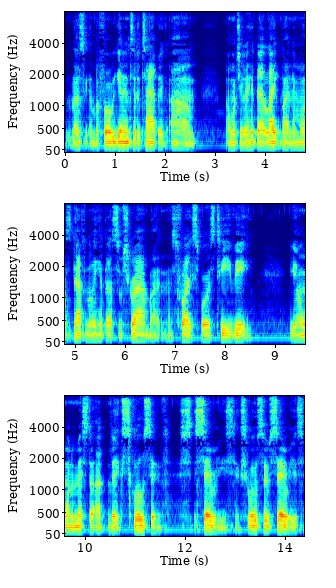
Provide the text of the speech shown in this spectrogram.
let's before we get into the topic, um, I want you to hit that like button and most definitely hit that subscribe button. It's Flight Sports TV. You don't want to miss the uh, the exclusive series, exclusive series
